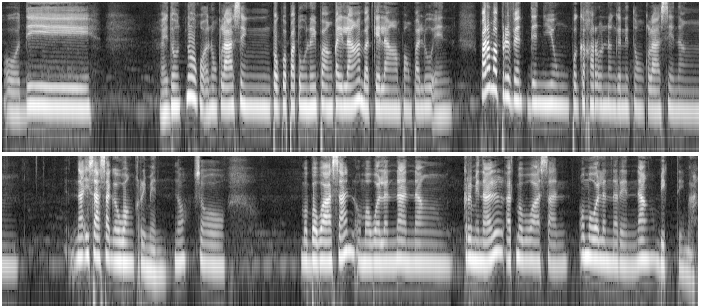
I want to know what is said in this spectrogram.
O di I don't know kung anong klaseng pagpapatunay pa ang kailangan ba't kailangan pang paluin? Para ma-prevent din yung pagkakaroon ng ganitong klase ng na isasagawang krimen no? So mabawasan o mawalan na ng kriminal at mabawasan o mawalan na rin ng biktima.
